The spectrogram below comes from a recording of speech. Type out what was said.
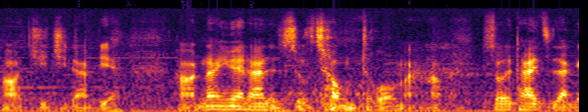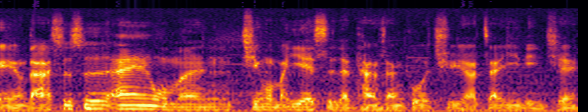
好聚集那边。好，那因为他人数众多嘛，哈，所以他一直在跟用大家试试，哎，我们请我们夜市的唐山过去啊，在一零前，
